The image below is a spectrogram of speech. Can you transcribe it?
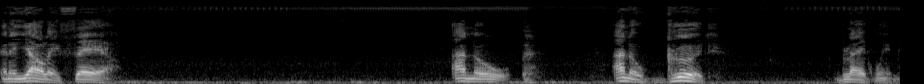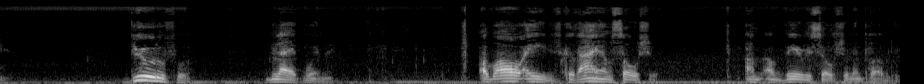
And then y'all ain't fair. I know, I know good black women. Beautiful black women of all ages, because I am social. I'm, I'm very social in public.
